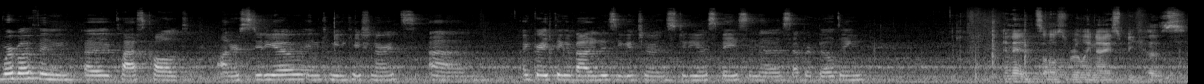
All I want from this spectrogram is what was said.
we're both in a class called Honor Studio in Communication Arts. Um, a great thing about it is you get your own studio space in a separate building. And it's also really nice because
